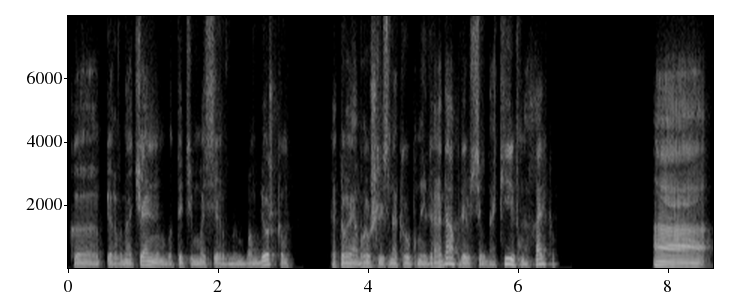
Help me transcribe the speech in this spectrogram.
к первоначальным вот этим массированным бомбежкам, которые обрушились на крупные города, прежде всего на Киев, на Харьков. А,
